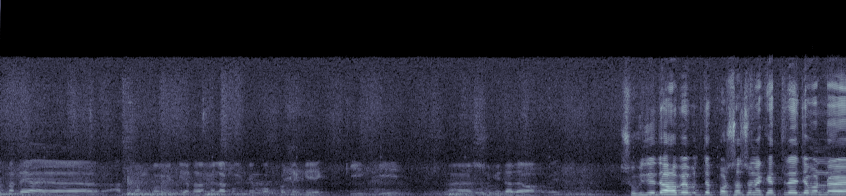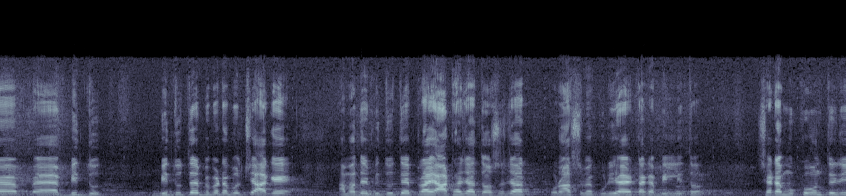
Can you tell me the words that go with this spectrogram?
আপনাদের আশ্রম কমিটি অথবা মেলা কমিটির পক্ষ থেকে কি কি সুবিধা দেওয়া হবে? সুবিধা দেওয়া হবে বলতে প্রশাসনের ক্ষেত্রে যেমন বিদ্যুৎ। বিদ্যুতের ব্যাপারটা বলছি আগে আমাদের বিদ্যুতে প্রায় আট হাজার দশ হাজার কোনো আশ্রমে কুড়ি হাজার টাকা বিল নিত। সেটা মুখ্যমন্ত্রী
